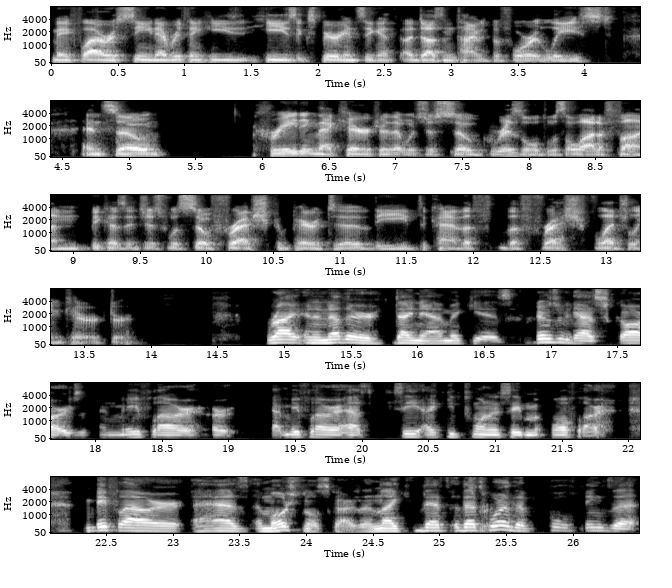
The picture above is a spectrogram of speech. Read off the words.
Mayflower has seen everything he he's experiencing a, a dozen times before at least, and so creating that character that was just so grizzled was a lot of fun because it just was so fresh compared to the the kind of the, the fresh fledgling character. Right, and another dynamic is Grimsby has scars, and Mayflower or yeah, Mayflower has. See, I keep wanting to say Wallflower. Mayflower has emotional scars, and like that's that's, that's right. one of the cool things that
